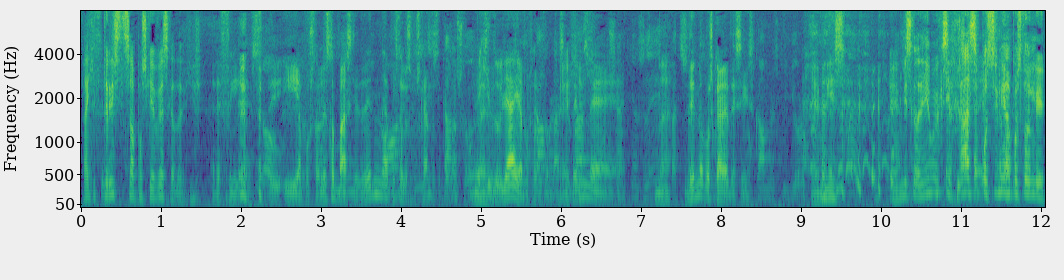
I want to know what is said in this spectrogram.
Θα έχει τρεις τις αποσκευές καταρχήν. Ρε φίλε, οι- οι αποστολέ στο μπάσκετ δεν είναι αποστολέ όπως κάνετε στο ποδόσφαιρο. Ναι. Έχει δουλειά οι αποστολέ στο μπάσκετ. Έχει. Δεν είναι, Champions League, Ναι. but δεν είναι όπως κάνετε εσείς. newcomers to Europe. Εμεί εμείς καταρχήν έχουμε ξεχάσει πώς είναι η αποστολή.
